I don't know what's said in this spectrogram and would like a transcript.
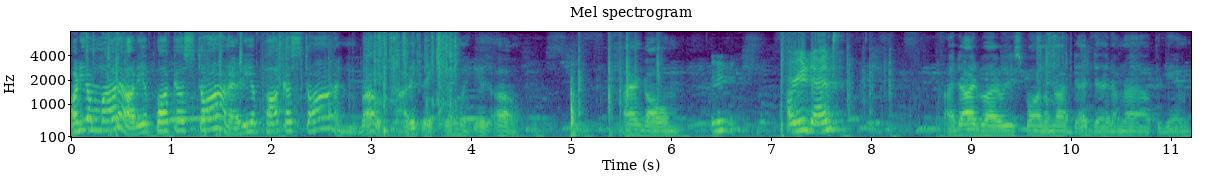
Aria Mara, Aria Pakistan, Aria Pakistan. Bro, how did they kill me, dude? Oh. Iron Golem. Mm. Are you dead? I died, but I respawned. I'm not dead dead. I'm not out the game.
